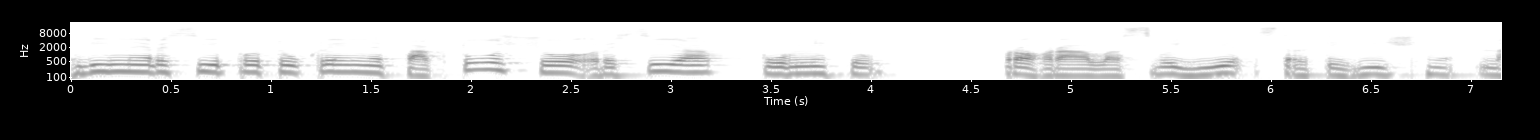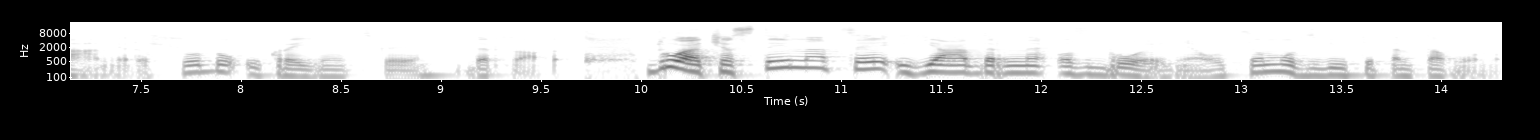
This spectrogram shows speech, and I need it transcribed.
війни Росії проти України, факт того, що Росія повністю програла свої стратегічні наміри щодо української держави. Друга частина це ядерне озброєння у цьому звіті Пентагону.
